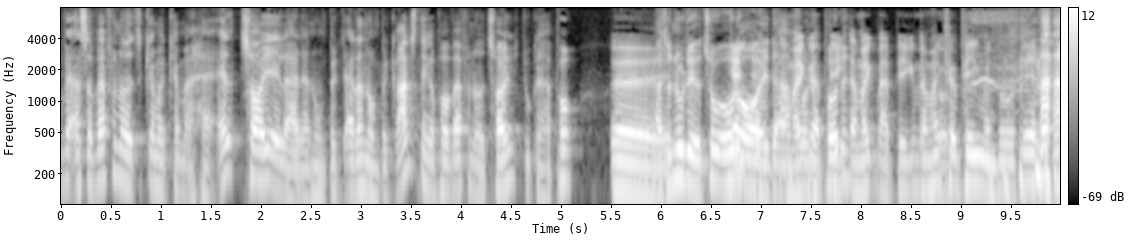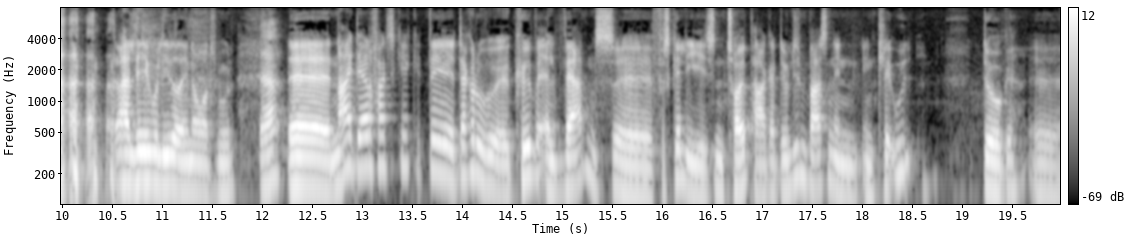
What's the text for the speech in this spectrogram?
hvad, altså, hvad for noget, kan man, kan man have alt tøj, eller er der, nogle, er der nogle begrænsninger på, hvad for noget tøj, du kan have på? Øh, Altså nu er det jo to ja, 8-årige, der Der må, har ikke være fundet på pik, det. der må ikke være pikke der må på. ikke penge med på. Det er, der har Lego lige været ind over et smut. Ja. Øh, nej, det er der faktisk ikke. Det, der kan du øh, købe alverdens øh, forskellige sådan, tøjpakker. Det er jo ligesom bare sådan en, en klæd ud dukke. Øh,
